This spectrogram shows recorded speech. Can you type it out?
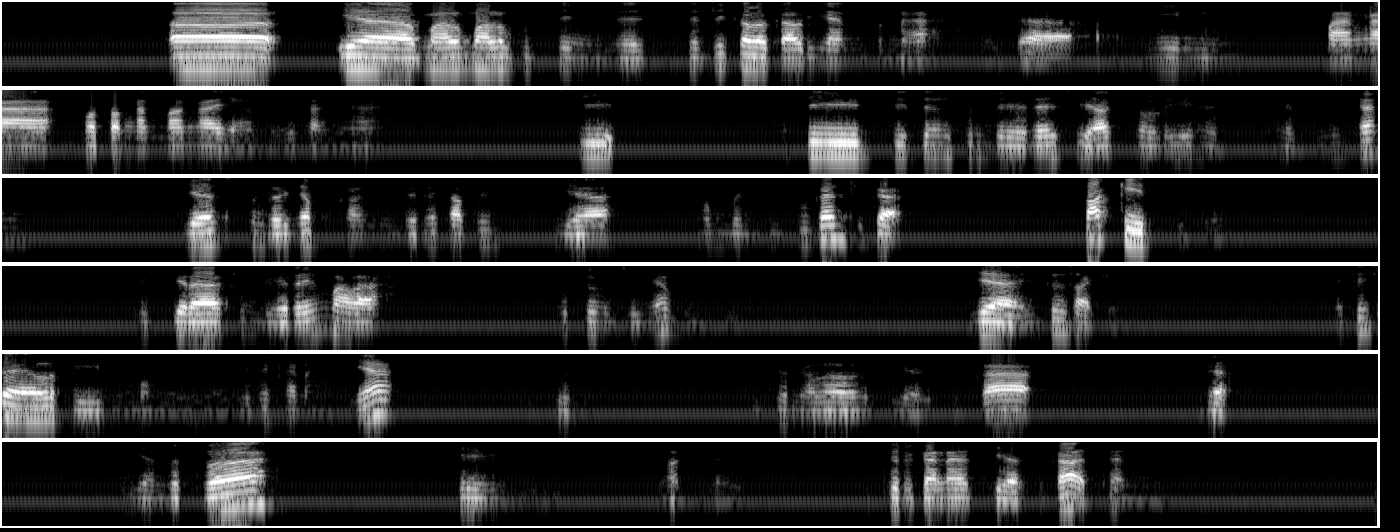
Eh, ya malu-malu kucing. Ja- jadi kalau kalian pernah baca meme manga potongan manga yang tulisannya si si Diden Sundere si head, ini kan dia sebenarnya bukan Sundere tapi dia membenciku kan juga sakit gitu. Dikira Sundere malah ujung-ujungnya benci. Ya itu sakit. Jadi saya lebih memilih yang karena ya jujur kalau dia suka enggak yang kedua eh jujur karena dia suka dan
